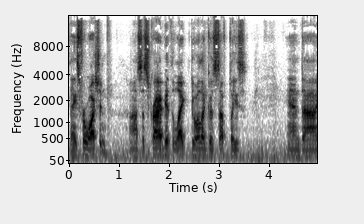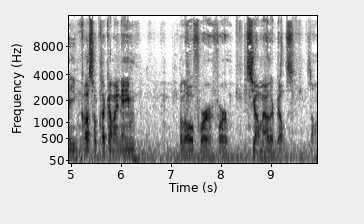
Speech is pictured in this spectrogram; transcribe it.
thanks for watching. Uh, subscribe, hit the like, do all that good stuff, please. And uh, you can also click on my name below for, for see all my other builds. So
